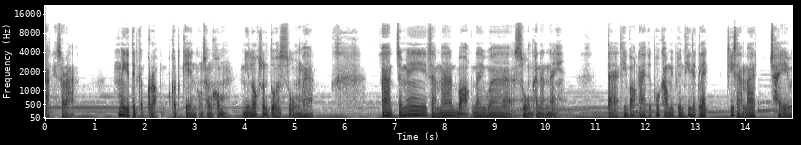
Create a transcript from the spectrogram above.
รักอิสระ ไม่ยึดติดกับกรอบกฎเกณฑ์ของสังคม มีโลกส่วนตัวสูงมาก อาจจะไม่สามารถบอกได้ว่าสูงขนาดไหน แต่ที่บอกได้คือพวกเขามีพื้นที่เล็กๆ ที่สามารถใช้เว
